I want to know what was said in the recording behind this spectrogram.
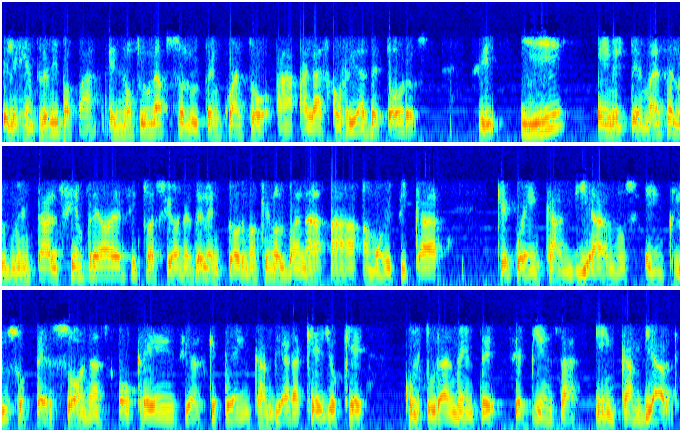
el ejemplo de mi papá, él no fue un absoluto en cuanto a, a las corridas de toros, ¿sí? Y en el tema de salud mental siempre va a haber situaciones del entorno que nos van a, modificar, que pueden cambiarnos e incluso personas o creencias que pueden cambiar aquello que culturalmente se piensa incambiable.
